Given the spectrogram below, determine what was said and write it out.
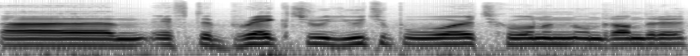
ehm, heeft de Breakthrough YouTube Award gewonnen onder andere. Hij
